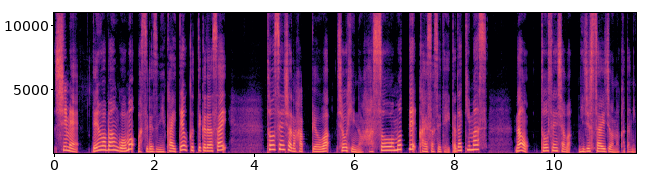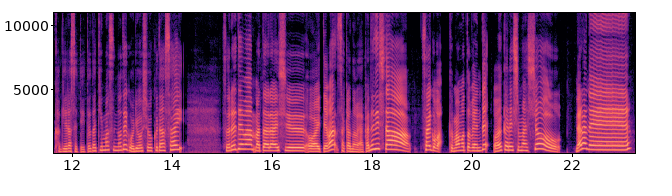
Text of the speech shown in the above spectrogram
氏名、電話番号も忘れずに書いて送ってください。当選者の発表は商品の発送をもって返させていただきます。なお、当選者は20歳以上の方に限らせていただきますのでご了承ください。それではまた来週お相手は坂上茜でした。最後は熊本弁でお別れしましょう。ならね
